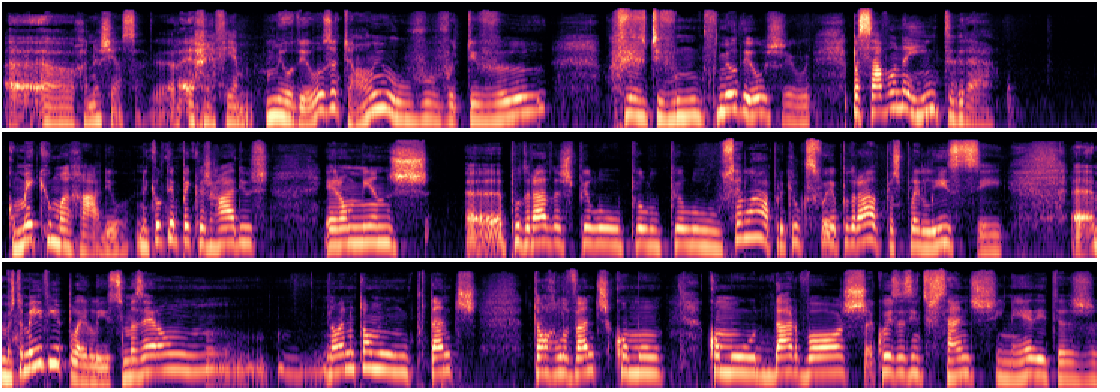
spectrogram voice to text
a, a, a Renascença, a RFM. Meu Deus, então eu, eu tive, eu tive. Meu Deus, eu, passavam na íntegra. Como é que uma rádio, naquele tempo em que as rádios eram menos apoderadas pelo, pelo, pelo, sei lá, por aquilo que se foi apoderado, pelas playlists, e, uh, mas também havia playlists, mas eram não eram tão importantes, tão relevantes como, como dar voz a coisas interessantes, inéditas.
